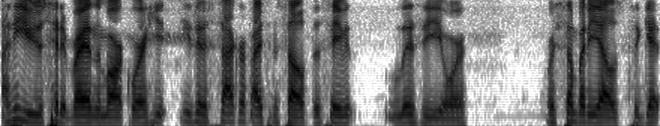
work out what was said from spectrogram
I think you just hit it right on the mark. Where he he's gonna sacrifice himself to save Lizzie or or somebody else to get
